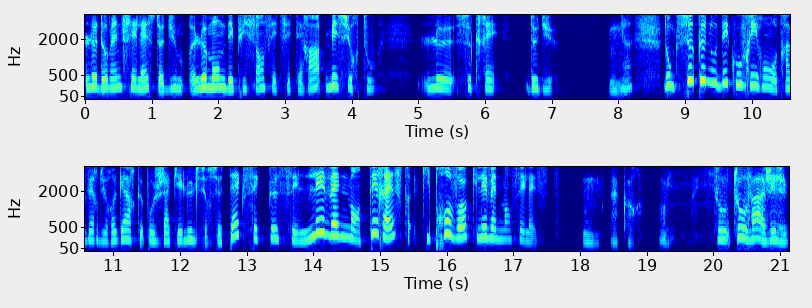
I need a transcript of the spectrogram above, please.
le domaine céleste, du, le monde des puissances, etc., mais surtout le secret de Dieu. Mhm. Donc ce que nous découvrirons au travers du regard que pose Jacques Ellul sur ce texte, c'est que c'est l'événement terrestre qui provoque l'événement céleste. Mhm. D'accord. Tout, tout va à Jésus.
